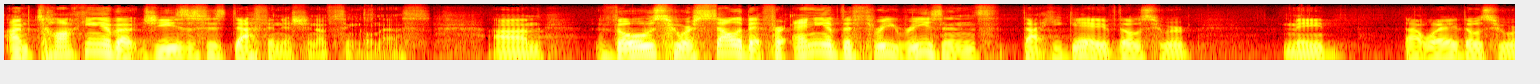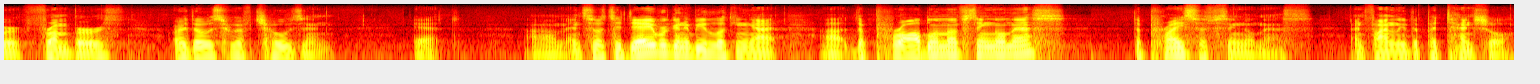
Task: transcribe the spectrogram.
I'm talking about Jesus' definition of singleness. Um, those who are celibate for any of the three reasons that he gave those who are made that way, those who are from birth, or those who have chosen it. Um, and so today we're going to be looking at uh, the problem of singleness, the price of singleness, and finally the potential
